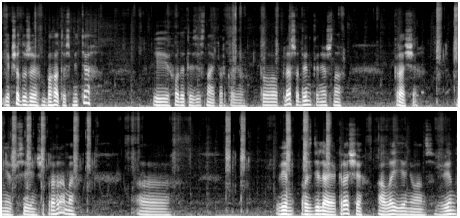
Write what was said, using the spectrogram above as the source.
якщо дуже багато сміття і ходити зі снайперкою, то пляж один, звісно, краще, ніж всі інші програми. Він розділяє краще, але є нюанс. Він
